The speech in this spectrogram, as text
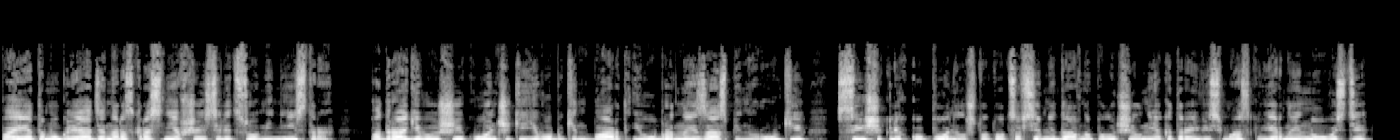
Поэтому, глядя на раскрасневшееся лицо министра, Подрагивающие кончики его бакенбард и убранные за спину руки, сыщик легко понял, что тот совсем недавно получил некоторые весьма скверные новости,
